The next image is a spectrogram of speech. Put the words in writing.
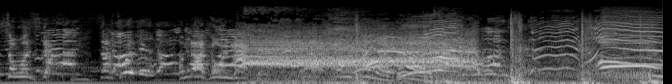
Someone's down. That's Stop where they were. I'm not going back. Oh my god! What was that? Oh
